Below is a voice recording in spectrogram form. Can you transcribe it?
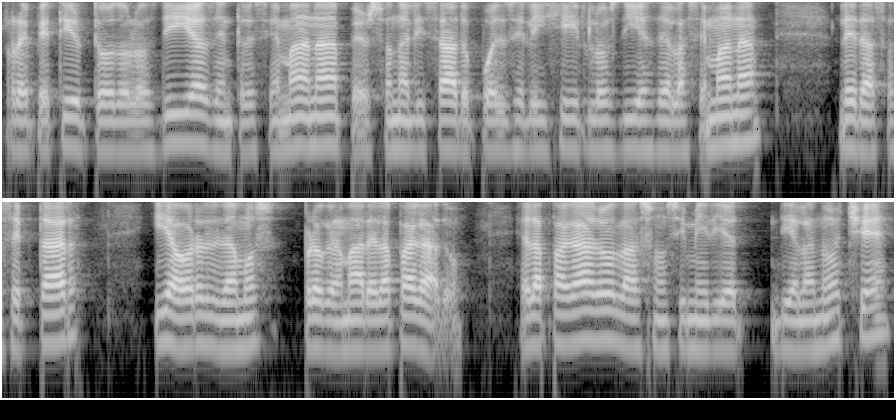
Repetir todos los días entre semana personalizado puedes elegir los días de la semana le das aceptar y ahora le damos programar el apagado. El apagado las once y media de la noche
